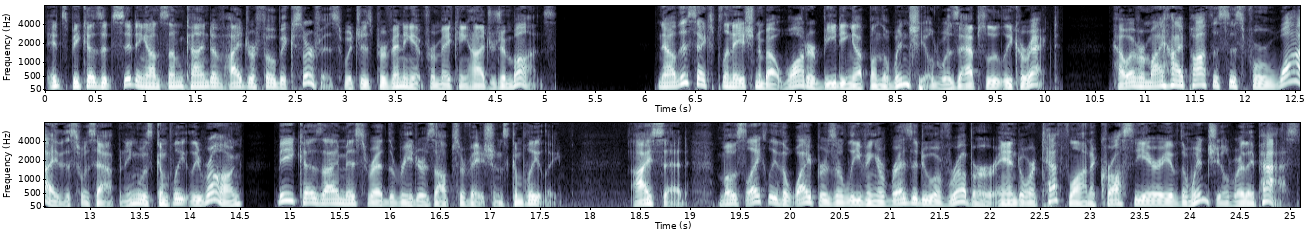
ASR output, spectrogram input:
it's because it's sitting on some kind of hydrophobic surface, which is preventing it from making hydrogen bonds. Now, this explanation about water beating up on the windshield was absolutely correct. However, my hypothesis for why this was happening was completely wrong because I misread the reader's observations completely. I said, most likely the wipers are leaving a residue of rubber and or Teflon across the area of the windshield where they pass.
